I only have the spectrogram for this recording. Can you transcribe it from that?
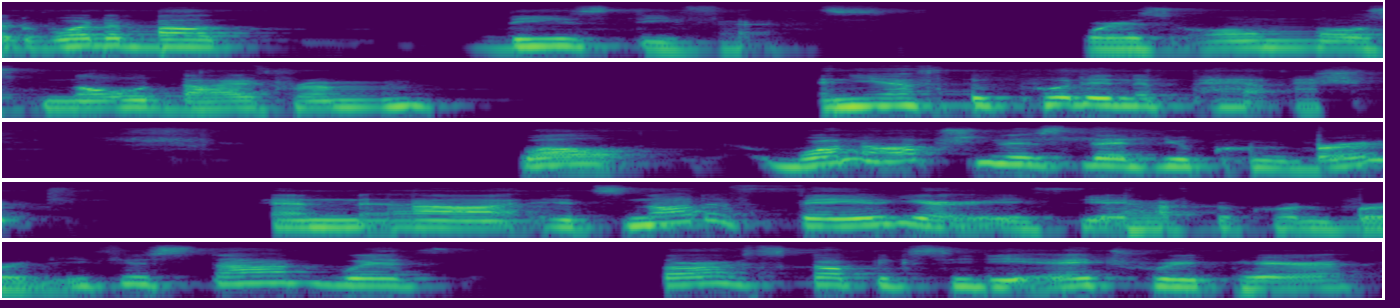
But what about these defects, where it's almost no diaphragm, and you have to put in a patch? Well, one option is that you convert, and uh, it's not a failure if you have to convert. If you start with thoracoscopic CDH repair,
